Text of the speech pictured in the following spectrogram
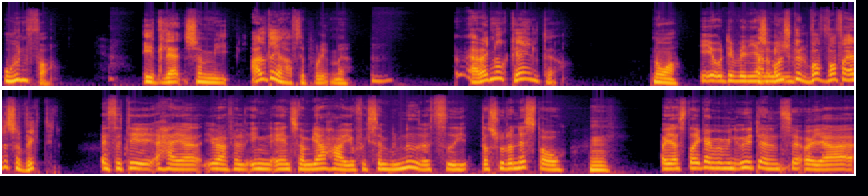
udenfor et land, som I aldrig har haft et problem med. Mm. Er der ikke noget galt der, Nora? Jo, det vil jeg Altså undskyld, hvor, hvorfor er det så vigtigt? Altså, det har jeg i hvert fald ingen anelse om. Jeg har jo for eksempel midlertidigt, der slutter næste år. Mm. Og jeg er stadig i gang med min uddannelse, og jeg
